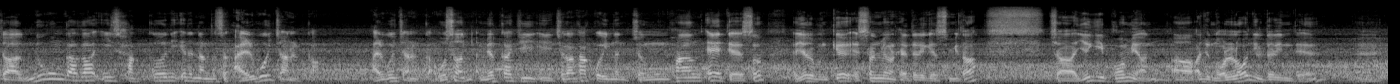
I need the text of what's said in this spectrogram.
자 누군가가 이 사건이 일어난 것을 알고 있지 않을까? 알고 있지 않을까? 우선 몇 가지 이 제가 갖고 있는 정황에 대해서 여러분께 설명을 해드리겠습니다. 자 여기 보면 어, 아주 놀라운 일들인데. 예.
